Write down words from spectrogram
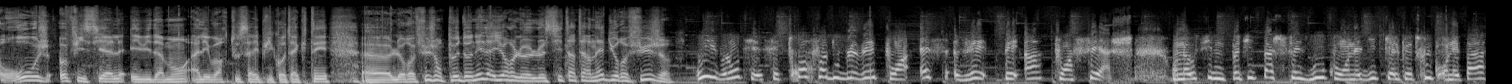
rouge officiel, évidemment. Allez voir tout ça et puis contacter euh, le refuge. On peut donner d'ailleurs le, site internet du refuge? Oui, volontiers, c'est www.svpa.ch. On a aussi une petite page Facebook où on édite quelques trucs. On n'est pas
